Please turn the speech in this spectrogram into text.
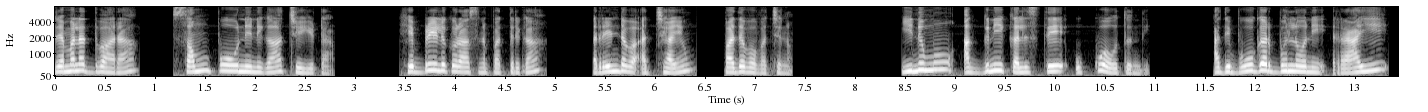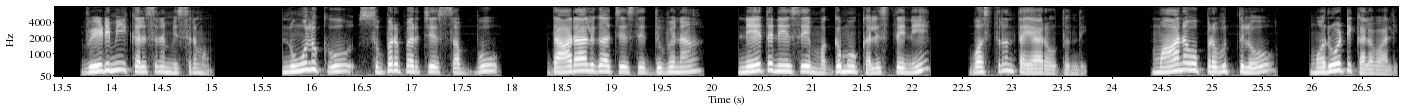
శ్రమల ద్వారా సంపూర్ణినిగా చేయుట. హెబ్రిలకు రాసిన పత్రిక రెండవ అధ్యాయం పదవ వచనం. ఇనుము అగ్ని కలిస్తే ఉక్కు అవుతుంది. అది భూగర్భంలోని రాయి వేడిమీ కలిసిన మిశ్రమం. నూలుకు శుభ్రపరిచే సబ్బు దారాలుగా చేసే దువ్వెన నేతనేసే మగ్గము కలిస్తేనే వస్త్రం తయారవుతుంది. మానవ ప్రవృత్తిలో మరోటి కలవాలి.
